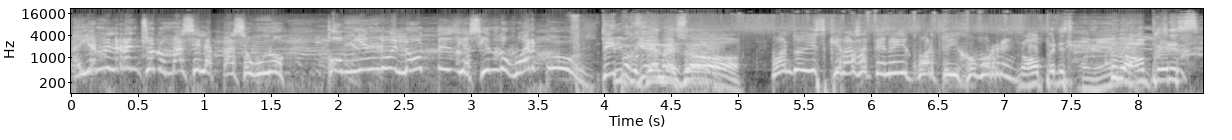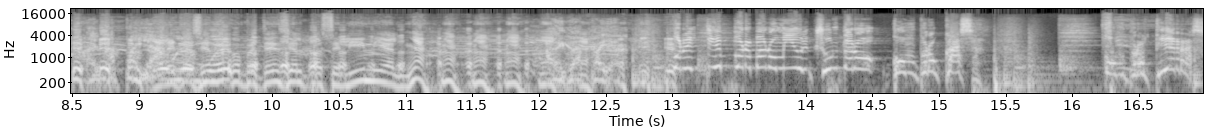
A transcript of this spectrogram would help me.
allá en el rancho nomás se la pasa uno comiendo elotes y haciendo huercos. ¿Tipo qué, maestro? ¿Cuándo dices que vas a tener el cuarto hijo, Borren? No, espérese. No, espérese. Ahí va para allá, Ya le güey. está haciendo competencia al pastelín y al... Ahí va para allá. Por el tiempo, hermano mío, el chúntaro compró casa, compró tierras,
